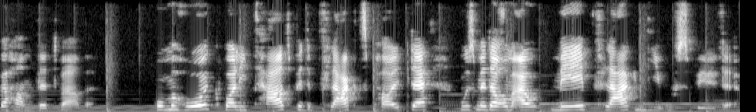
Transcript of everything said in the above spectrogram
behandelt werden müssen. Um eine hohe Qualität bei der Pflege zu behalten, muss man darum auch mehr Pflegende ausbilden.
